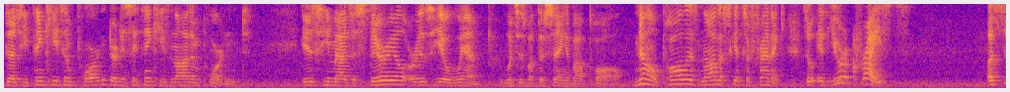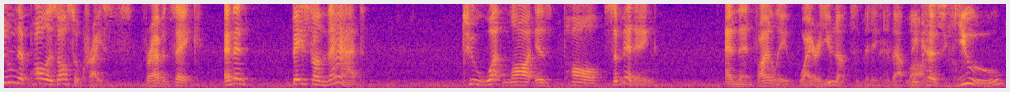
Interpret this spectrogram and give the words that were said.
Does he think he's important or does he think he's not important? Is he magisterial or is he a wimp? Which is what they're saying about Paul. No, Paul is not a schizophrenic. So if you're Christ's, assume that Paul is also Christ's, for heaven's sake. And then, based on that, to what law is Paul submitting? And then finally, why are you not submitting to that law? Because you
